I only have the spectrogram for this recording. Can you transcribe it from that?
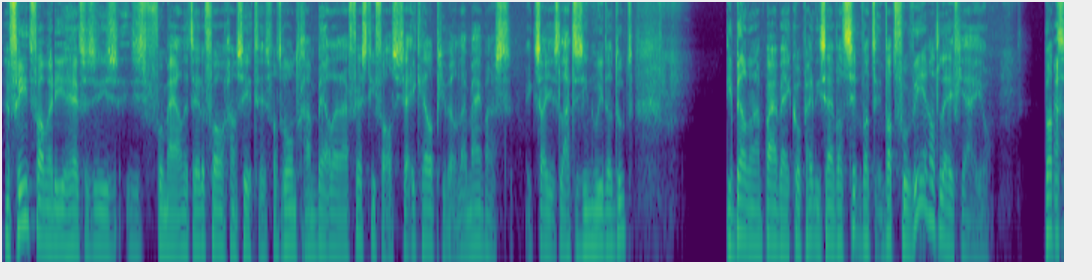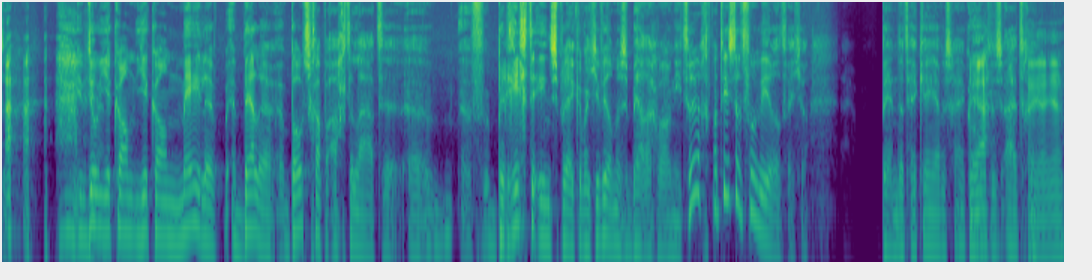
Een vriend van me die, heeft, dus- die, is, die is voor mij aan de telefoon gaan zitten. Is wat rond gaan bellen naar festivals. Die zei, ik help je wel. Laat mij maar eens. Ik zal je eens laten zien hoe je dat doet. Die belde na een paar weken op. Hè. Die zei, wat, wat, wat voor wereld leef jij joh? Wat, ik bedoel, je, kan, je kan mailen, bellen, boodschappen achterlaten, eh, eh, berichten inspreken, wat je wil, maar ze bellen gewoon niet terug. Wat is dat voor wereld, weet je wel? Ben, dat herken jij waarschijnlijk ook. Ja. Dat is uitge... Ja, ja, ja.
